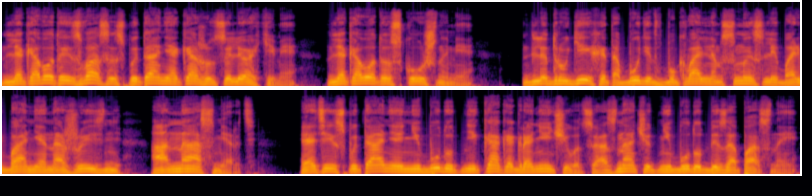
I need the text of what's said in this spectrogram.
Для кого-то из вас испытания окажутся легкими, для кого-то скучными, для других это будет в буквальном смысле борьба не на жизнь, а на смерть. Эти испытания не будут никак ограничиваться, а значит, не будут безопасны.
